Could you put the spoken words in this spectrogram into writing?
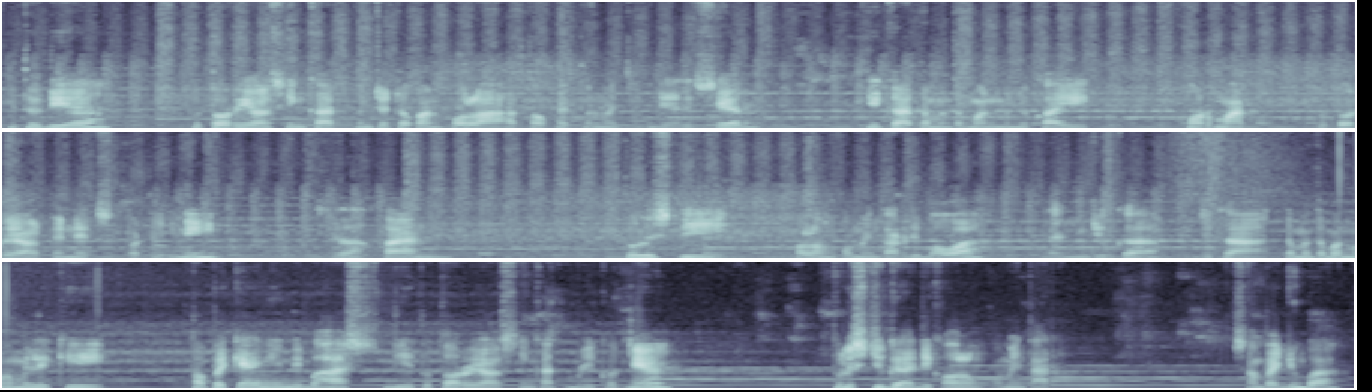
Itu dia tutorial singkat pencocokan pola atau pattern matching di Elixir. Jika teman-teman menyukai format tutorial pendek seperti ini, silahkan tulis di kolom komentar di bawah dan juga jika teman-teman memiliki topik yang ingin dibahas di tutorial singkat berikutnya, tulis juga di kolom komentar. Sampai jumpa!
